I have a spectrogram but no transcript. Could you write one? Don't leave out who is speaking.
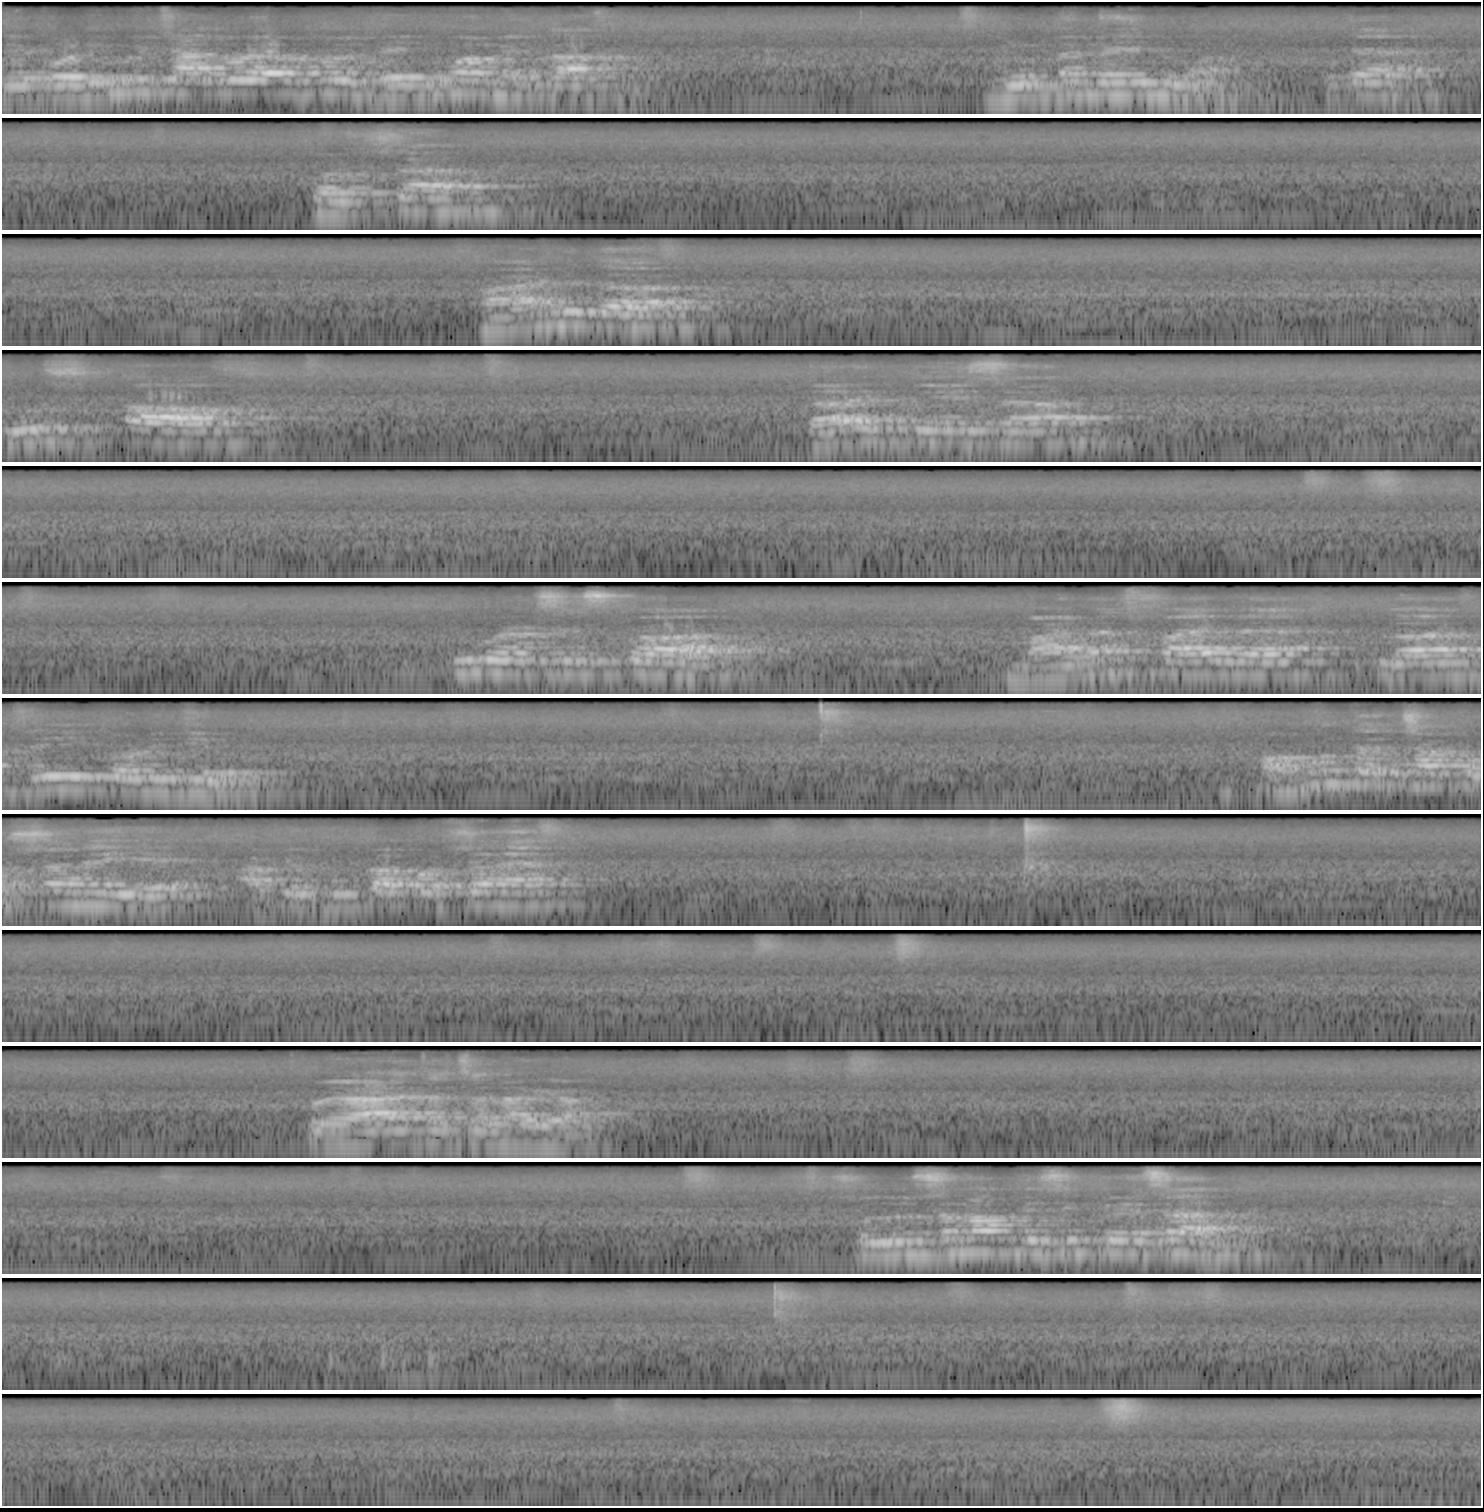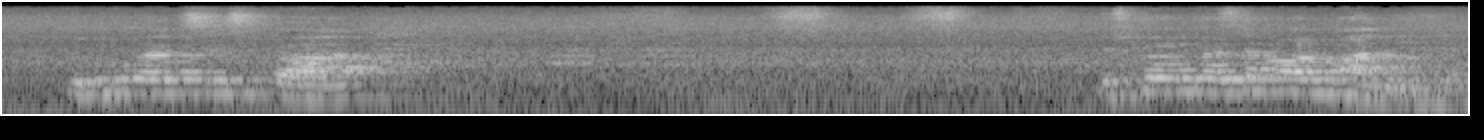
Speaker 1: Recording भी चालू है उसको भेज दूँगा मेरे क्लास में। ग्रुप में भेज दूँगा, ठीक है? Question find the roots of the two x square minus five x plus three equal to zero बहुत अच्छा क्वेश्चन है ये। आपके बुक का क्वेश्चन है। कोई आया था चला गया। solution of this equation. Two x square इसको इक्वेशन और मान लीजिए।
